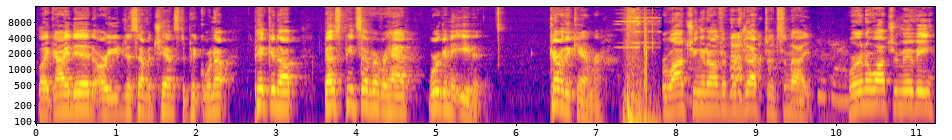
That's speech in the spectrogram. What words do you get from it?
like I did, or you just have a chance to pick one up. Pick it up. Best pizza I've ever had. We're gonna eat it. Cover the camera. We're watching it on the projector tonight. We're gonna watch a movie.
